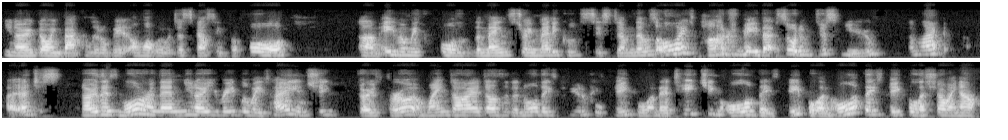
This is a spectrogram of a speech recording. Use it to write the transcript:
you know, going back a little bit on what we were discussing before, um, even with all of the mainstream medical system, there was always part of me that sort of just knew. I'm like, I, I just know there's more. And then you know, you read Louise Hay and she goes through it, and Wayne Dyer does it, and all these beautiful people, and they're teaching all of these people, and all of these people are showing up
